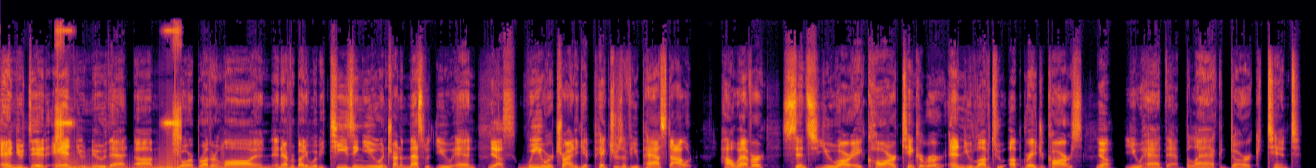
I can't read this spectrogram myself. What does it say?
And you did, and you knew that um, your brother-in-law and, and everybody would be teasing you and trying to mess with you. And Yes. we were trying to get pictures of you passed out. However, since you are a car tinkerer and you love to upgrade your cars, Yeah. you had that black dark tint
